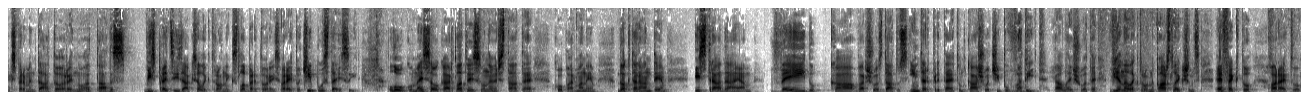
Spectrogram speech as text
eksperimentatori no tādas visprecīzākas elektronikas laboratorijas varēja to čipu uztaisīt. Lūk, mēs savukārt Latvijas Universitātē kopā ar maniem doktorantiem izstrādājām veidu, kā var šos datus interpretēt un kā šo čipu vadīt. Ja, lai šo viena elektrona pārslēgšanas efektu varētu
